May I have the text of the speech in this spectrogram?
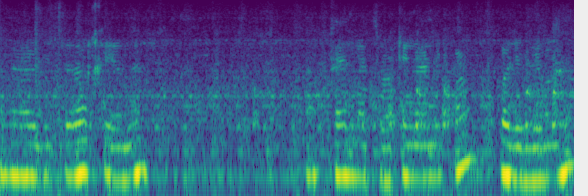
આવી રીતે રાખી અને આખાઈમાં ચોટી નાની પણ કરી લેવાનું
